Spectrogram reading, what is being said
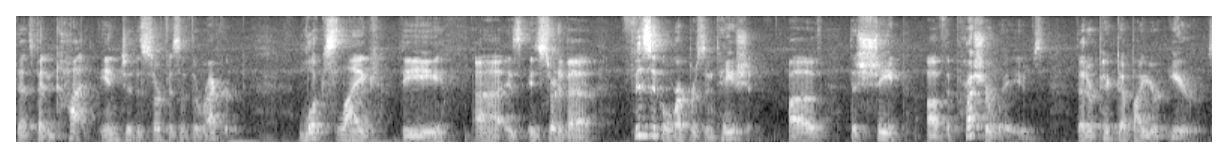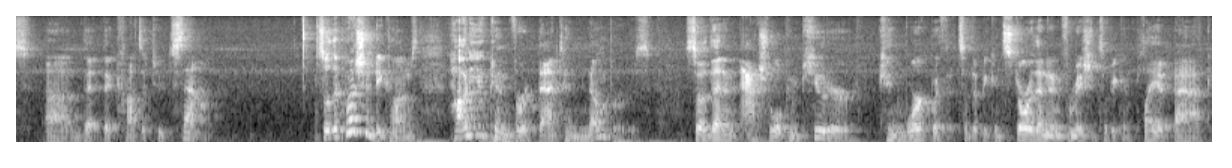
that's been cut into the surface of the record looks like the, uh, is, is sort of a physical representation of the shape of the pressure waves that are picked up by your ears um, that, that constitute sound. So the question becomes, how do you convert that to numbers so that an actual computer can work with it, so that we can store that information, so we can play it back,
